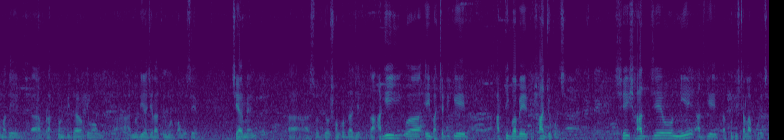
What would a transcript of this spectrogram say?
আমাদের প্রাক্তন বিধায়ক এবং নদিয়া জেলা তৃণমূল কংগ্রেসের চেয়ারম্যান। শ্রদ্ধেয় শঙ্করদা যে আগেই এই বাচ্চাটিকে আর্থিকভাবে সাহায্য করেছে। সেই সাহায্যও নিয়ে আজকে প্রতিষ্ঠা লাভ করেছে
